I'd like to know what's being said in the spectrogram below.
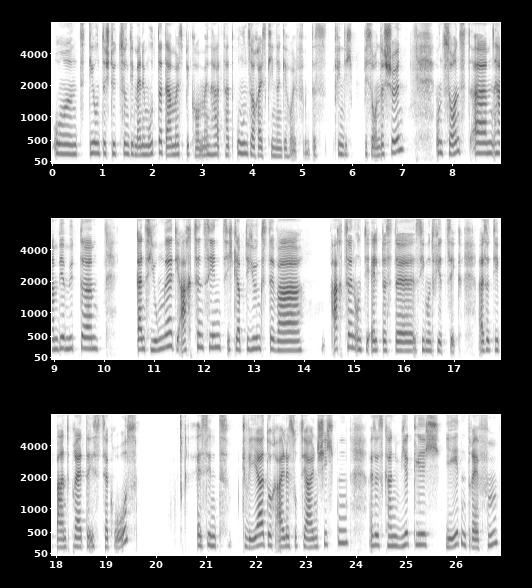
und die Unterstützung, die meine Mutter damals bekommen hat, hat uns auch als Kindern geholfen. Das finde ich besonders schön. Und sonst ähm, haben wir Mütter, ganz junge, die 18 sind. Ich glaube, die jüngste war 18 und die älteste 47. Also die Bandbreite ist sehr groß. Es sind quer durch alle sozialen Schichten. Also es kann wirklich jeden treffen.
